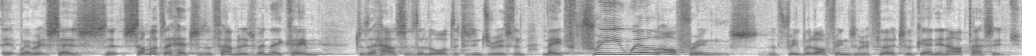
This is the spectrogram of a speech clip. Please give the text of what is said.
where it says that some of the heads of the families, when they came to the house of the Lord that is in Jerusalem, made free will offerings. The free will offerings are referred to again in our passage.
